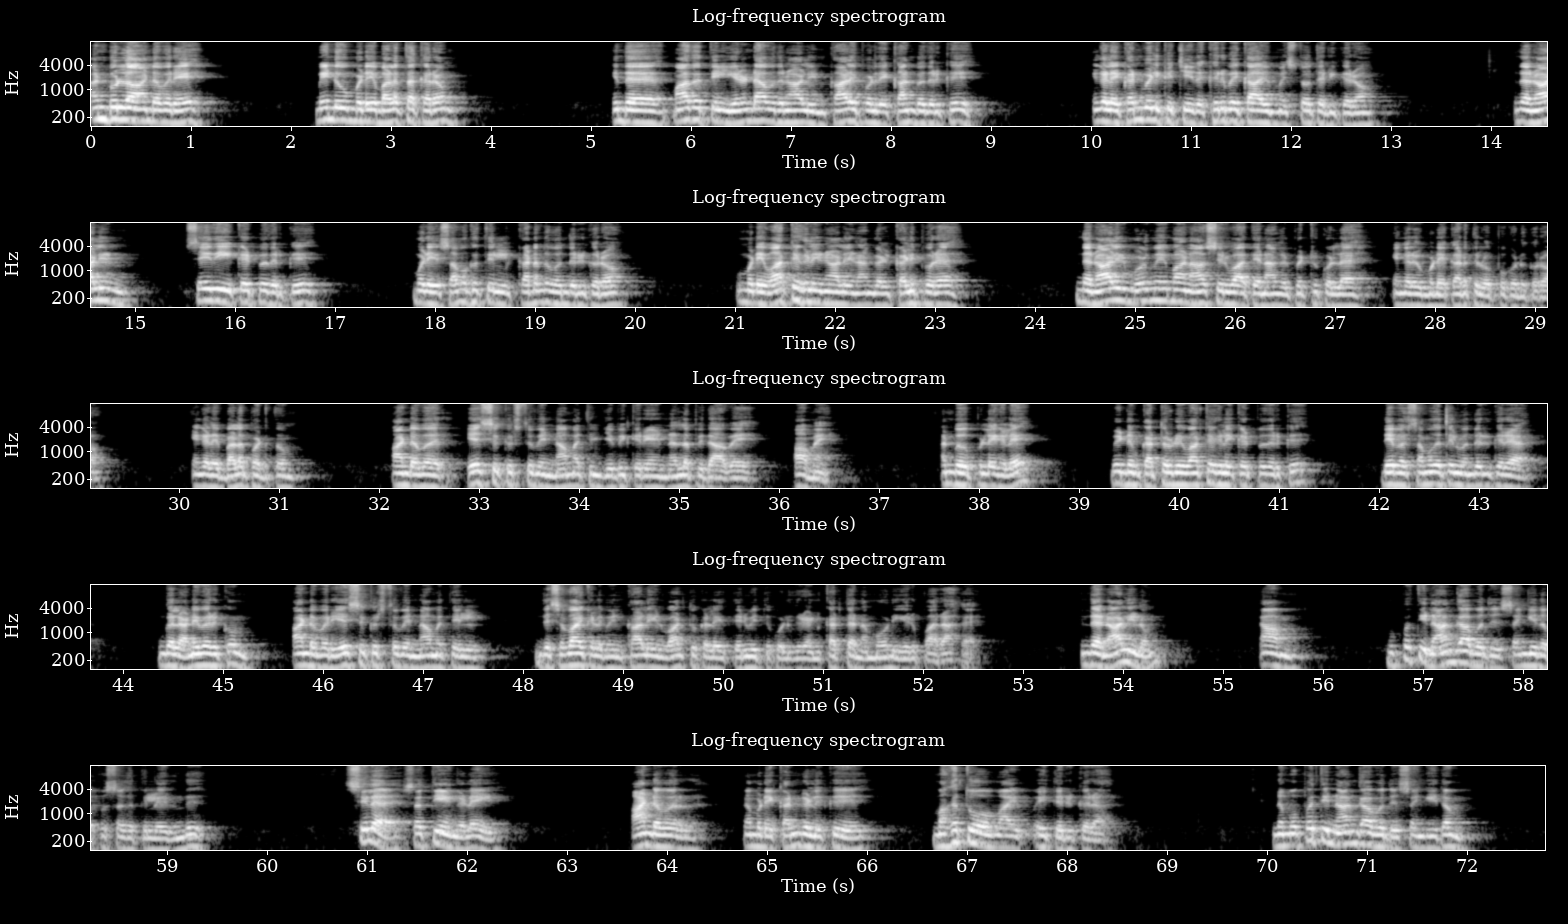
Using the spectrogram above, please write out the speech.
அன்புள்ள ஆண்டவரே மீண்டும் உம்முடைய பலத்த கரம் இந்த மாதத்தின் இரண்டாவது நாளின் காலை பொழுதை காண்பதற்கு எங்களை கண்வெளிக்கச் செய்த கிருபைக்காய் உம்மை ஸ்தோத்தரிக்கிறோம். இந்த நாளின் செய்தியை கேட்பதற்கு உம்முடைய சமூகத்தில் கடந்து வந்திருக்கிறோம். உம்முடைய வார்த்தைகளினாலே நாங்கள் கழிப்புற இந்த நாளின் முழுமையுமான ஆசீர்வாதத்தை நாங்கள் பெற்றுக்கொள்ள எங்களை உம்முடைய கருத்தில் ஒப்புக் கொடுக்கிறோம் எங்களை பலப்படுத்தும். ஆண்டவர் இயேசு கிறிஸ்துவின் நாமத்தில் ஜெபிக்கிறேன் நல்ல பிதாவே. ஆமே அன்பு பிள்ளைகளே மீண்டும் கர்த்தருடைய வார்த்தைகளை கேட்பதற்கு தேவ சமூகத்தில் வந்திருக்கிற உங்கள் அனைவருக்கும் ஆண்டவர் இயேசு கிறிஸ்துவின் நாமத்தில் இந்த செவ்வாய்க்கிழமையின் காலையின் வாழ்த்துக்களை தெரிவித்துக் கொள்கிறேன். கர்த்தர் நம்மோடு இருப்பாராக. இந்த நாளிலும் நாம் முப்பத்தி நான்காவது சங்கீத புஸ்தகத்திலிருந்து சில சத்தியங்களை ஆண்டவர் நம்முடைய கண்களுக்கு மகத்துவமாய் வைத்திருக்கிறார். இந்த முப்பத்தி நான்காவது சங்கீதம்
